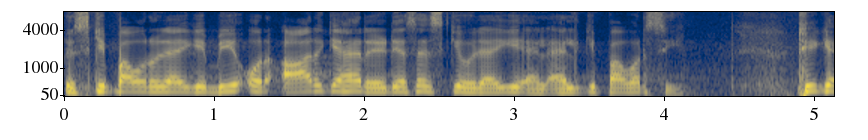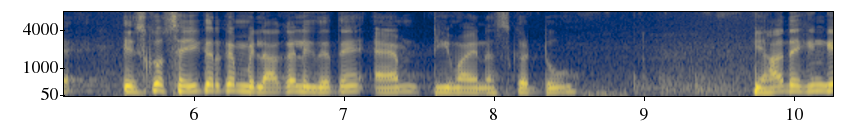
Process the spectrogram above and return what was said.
इसकी पावर हो जाएगी बी और आर क्या है? रेडियस है, इसकी हो जाएगी एल एल की पावर सी ठीक है? इसको सही करके मिलाकर लिख देते हैं एम टी माइनस का टू यहाँ देखेंगे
